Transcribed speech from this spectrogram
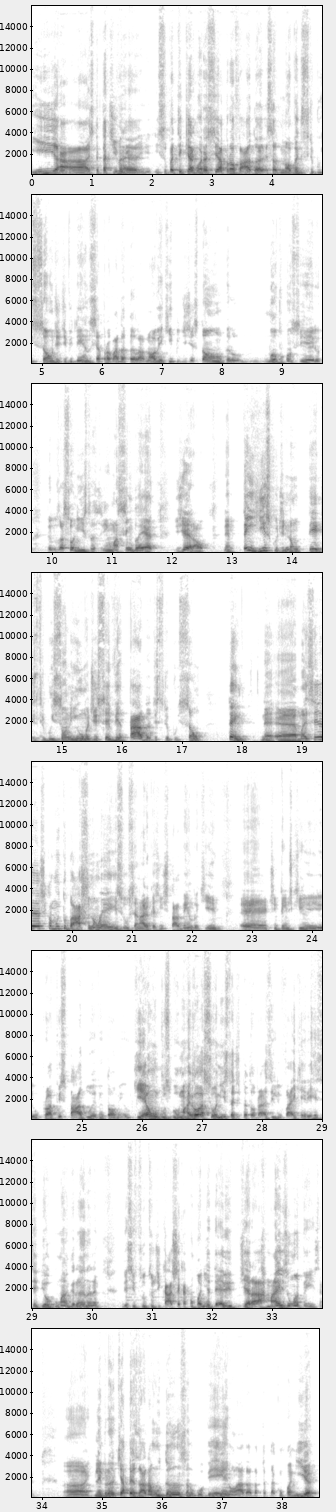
E a, a, expectativa, né, isso vai ter que agora ser aprovado, essa nova distribuição de dividendos ser aprovada pela nova equipe de gestão, pelo novo conselho, pelos acionistas em uma assembleia geral. Né? Tem risco de não ter distribuição nenhuma, de ser vetada a distribuição? Tem, né? É, mas acho que é muito baixo, não é esse o cenário que a gente está vendo aqui. É, a gente entende que o próprio Estado, eventualmente, que é um dos maiores acionistas de Petrobras, ele vai querer receber alguma grana né, desse fluxo de caixa que a companhia deve gerar mais uma vez. Né? Uh, lembrando que, apesar da mudança no governo lá da, da, da companhia,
